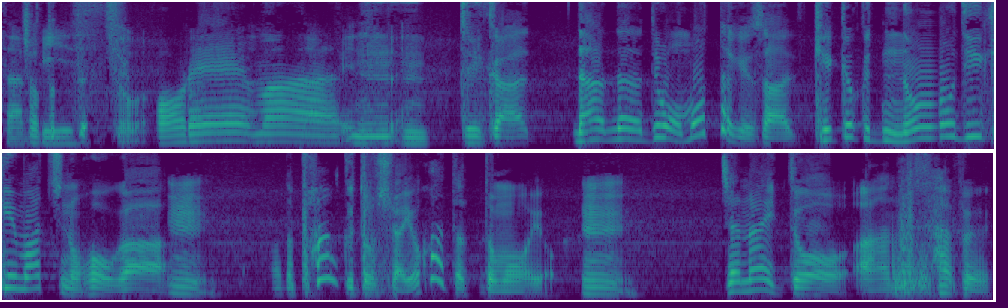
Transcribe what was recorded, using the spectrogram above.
the ちょっと beast。これまあザうんうん。っていうかななでも思ったけどさ結局ノー DQ マッチの方が、うん。あのパンクとしては良かったと思うよ。うん。じゃないとあの多分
